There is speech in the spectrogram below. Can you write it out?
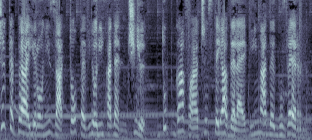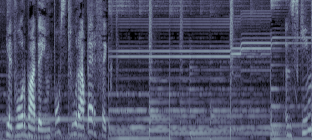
CTP a ironizat-o pe Viorica Dencil, după gafa acesteia de la Edina de guvern, e vorba de impostura perfect. În schimb,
